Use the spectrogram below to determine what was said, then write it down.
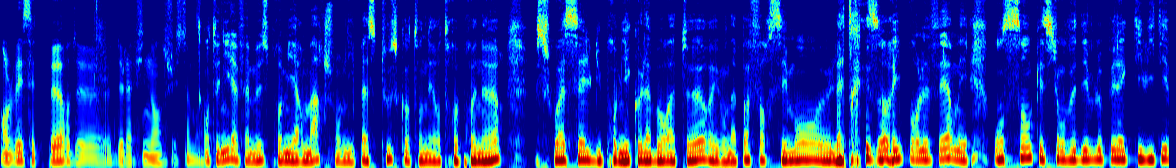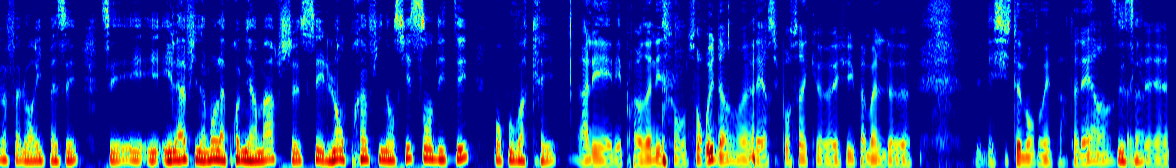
enlever cette peur de, de la finance justement. Anthony, la fameuse première marche, on y passe tous quand on est entrepreneur, soit celle du premier collaborateur et on n'a pas forcément euh, la trésorerie pour le faire, mais on sent que si on veut développer l'activité, il va falloir y passer. Et là, finalement, la première marche, c'est l'emprunt financier, s'endetter pour pouvoir créer. Ah, les, les premières années sont, sont rudes. Hein. D'ailleurs, c'est pour ça que j'ai eu pas mal de, de désistements dans mes partenaires. Hein. C'est ça. que, euh,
